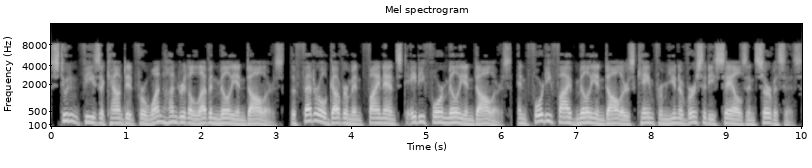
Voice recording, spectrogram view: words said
student fees accounted for $111 million, the federal government financed $84 million, and $45 million came from university sales and services.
